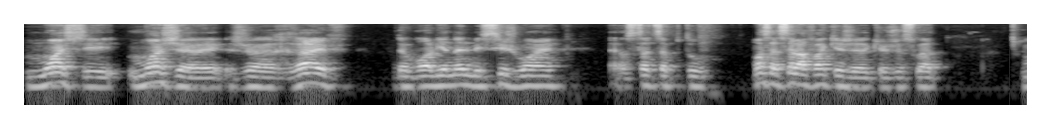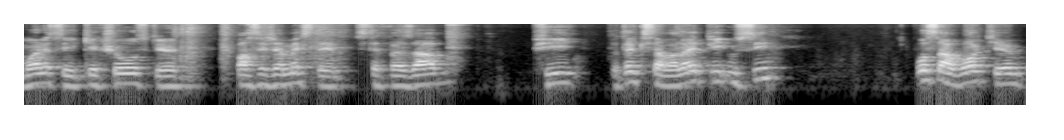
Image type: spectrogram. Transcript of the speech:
moi, moi je, je, rêve de voir Lionel Messi jouer euh, au Stade Saputo. Moi, c'est la seule affaire que je, que je souhaite. Moi, là, c'est quelque chose que je pensais jamais que c'était faisable. Puis, peut-être que ça va l'être. Puis aussi, il faut savoir que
